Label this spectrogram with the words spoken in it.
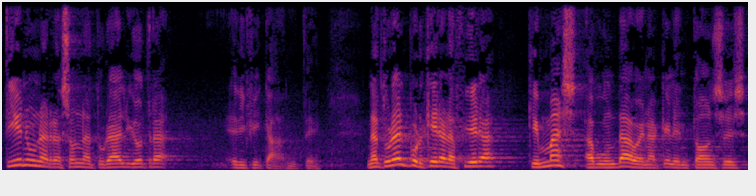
tiene una razón natural y otra edificante. Natural porque era la fiera que más abundaba en aquel entonces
